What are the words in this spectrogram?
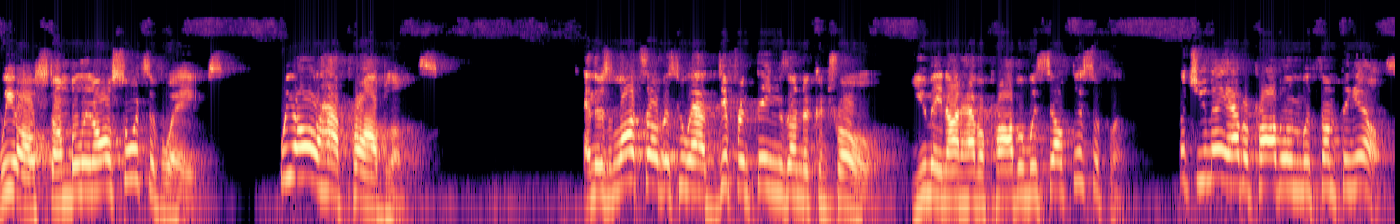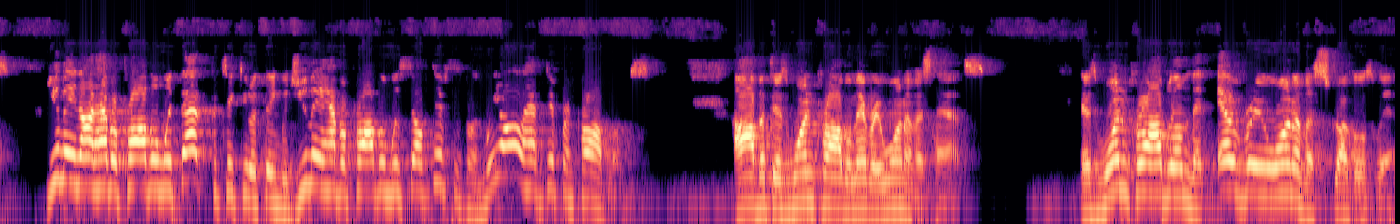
we all stumble in all sorts of ways. We all have problems. And there's lots of us who have different things under control. You may not have a problem with self-discipline, but you may have a problem with something else. You may not have a problem with that particular thing, but you may have a problem with self-discipline. We all have different problems. Ah, but there's one problem every one of us has. There's one problem that every one of us struggles with.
